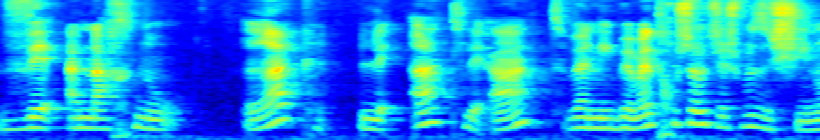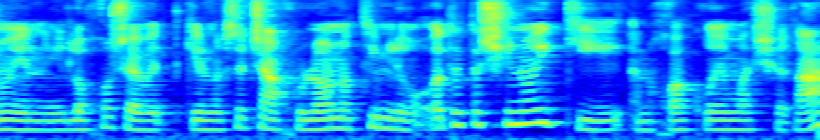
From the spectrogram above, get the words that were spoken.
ואנחנו רק לאט לאט, ואני באמת חושבת שיש בזה שינוי, אני לא חושבת, כאילו אני חושבת שאנחנו לא נוטים לראות את השינוי, כי אנחנו רק רואים מה שרע,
